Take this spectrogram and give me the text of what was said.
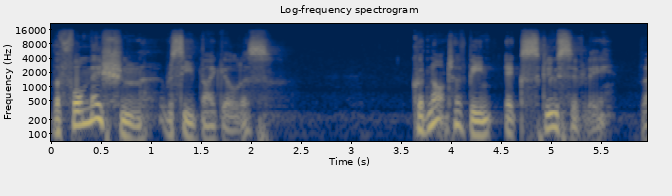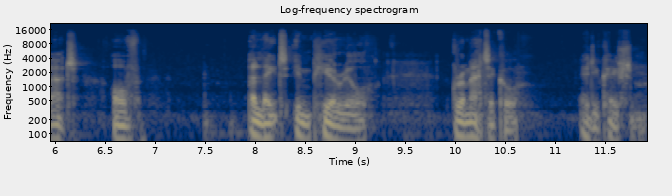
the formation received by Gildas could not have been exclusively that of a late imperial grammatical education,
